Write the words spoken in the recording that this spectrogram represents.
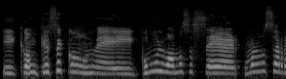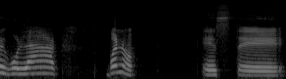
¿Y con qué se come? ¿Y cómo lo vamos a hacer? ¿Cómo lo vamos a regular? Bueno, este,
